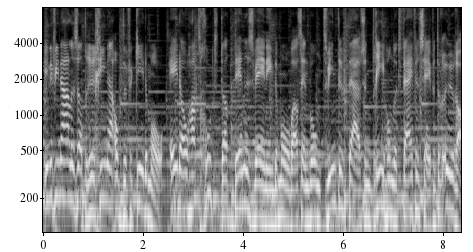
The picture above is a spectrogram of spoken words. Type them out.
In de finale zat Regina op de verkeerde mol. Edo had goed dat Dennis Wening de mol was en won 20.375 euro.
